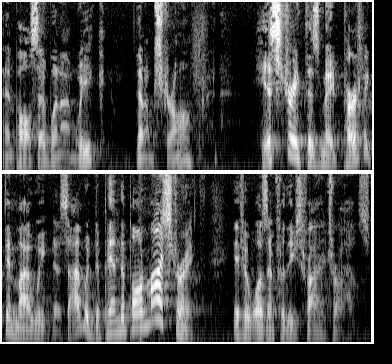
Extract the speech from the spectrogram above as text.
And Paul said, When I'm weak, then I'm strong. His strength is made perfect in my weakness. I would depend upon my strength if it wasn't for these fire trials.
